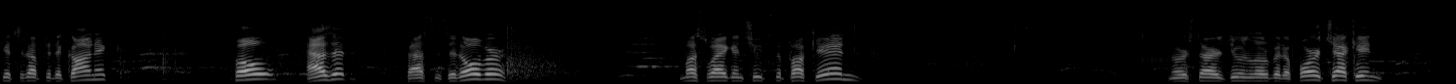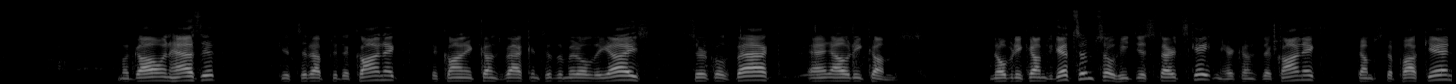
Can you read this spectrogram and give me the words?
Gets it up to DeConnick. Foe has it. Passes it over. Muswagon shoots the puck in. North Star is doing a little bit of forechecking. McGowan has it, gets it up to DeConnick. DeConnick comes back into the middle of the ice, circles back, and out he comes. Nobody comes gets him, so he just starts skating. Here comes DeConnick, dumps the puck in.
